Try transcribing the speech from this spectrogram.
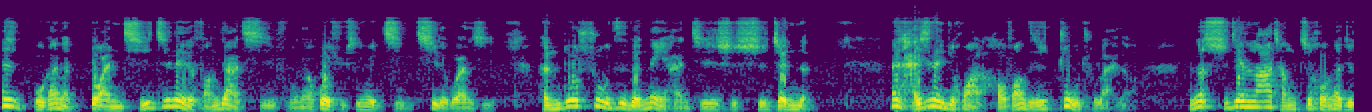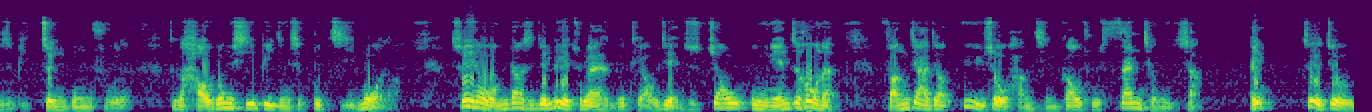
但是我刚刚讲短期之内的房价起伏呢，或许是因为景气的关系，很多数字的内涵其实是失真的。但是还是那句话了，好房子是住出来的，等到时间拉长之后，那就是比真功夫了。这个好东西毕竟是不寂寞的。所以呢，我们当时就列出来很多条件，就是交五年之后呢，房价叫预售行情高出三成以上。哎，这就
